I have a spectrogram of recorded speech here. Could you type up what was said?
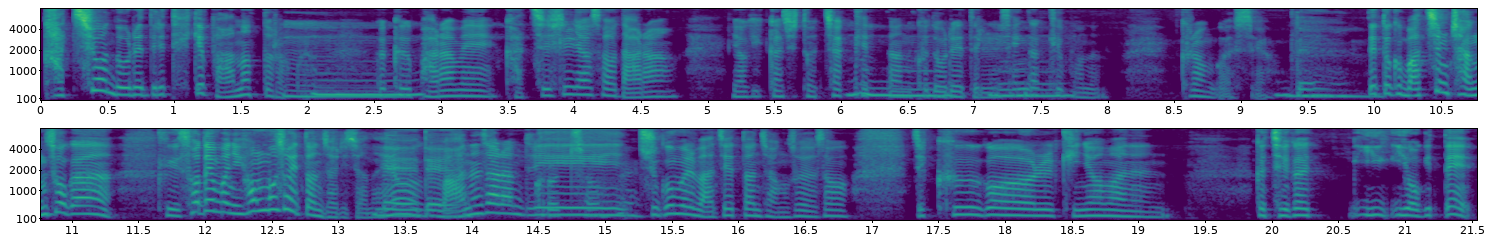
같이 온 노래들이 되게 많았더라고요. 음. 그러니까 그 바람에 같이 실려서 나랑 여기까지 도착했던 그 음. 그 노래들을 음. 생각해보는 그런 거였어요. 네. 근데 또 그 마침 장소가 그 서대문이 형무소 있던 자리잖아요. 네, 네. 많은 사람들이 그렇죠. 네. 죽음을 맞이했던 장소여서 이제 그걸 기념하는 그 제가 이, 여기 때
